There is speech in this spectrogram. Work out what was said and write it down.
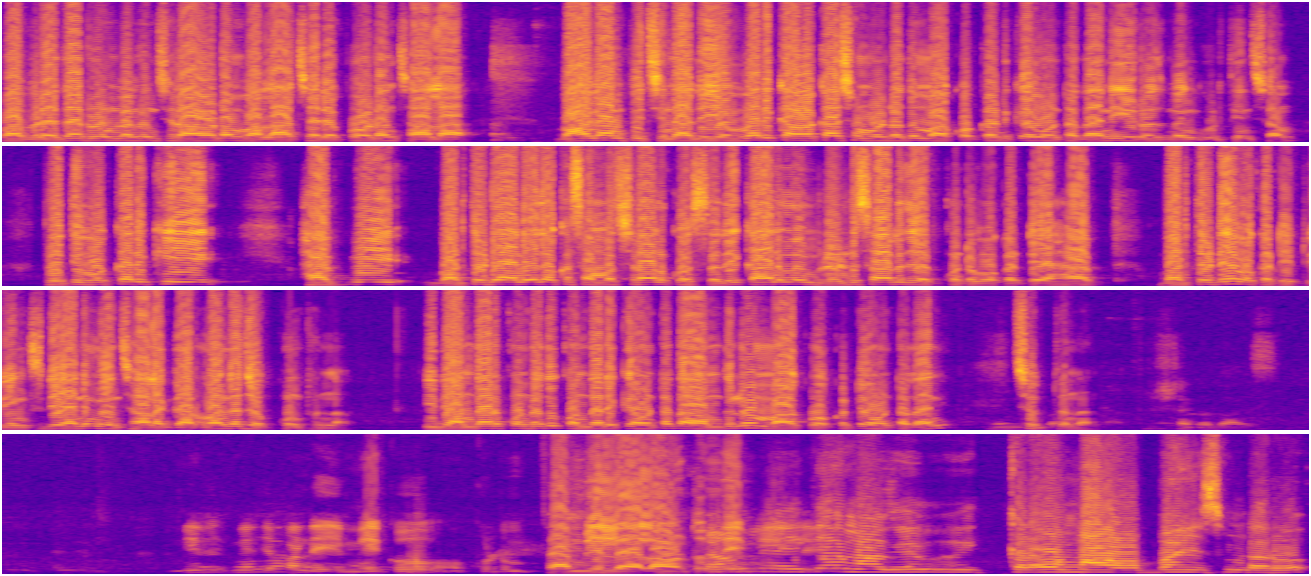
మా బ్రదర్ రూమ్లో నుంచి రావడం వాళ్ళు ఆశ్చర్యపోవడం చాలా బాగా అనిపించింది. అది ఎవరికి అవకాశం ఉండదు మాకు ఒక్కడికే ఉంటదని ఈ రోజు మేము గుర్తించాం. ప్రతి ఒక్కరికి హ్యాపీ బర్త్డే అనేది ఒక సంవత్సరానికి వస్తుంది కానీ మేము రెండు సార్లు జరుపుకుంటాం. ఒకటి హ్యాపీ బర్త్డే ఒకటి ట్వింక్స్ డే అని మేము చాలా గర్వంగా చెప్పుకుంటున్నాం. ఇది అందరికి ఉండదు కొందరికే ఉంటది అందులో మాకు ఒకటే ఉంటదని చెప్తున్నాను. చెప్పండి మీకు కుటుంబ ఫ్యామిలీలో ఎలా ఉంటుంది? మీ- అయితే మాకు ఇక్కడ మా అబ్బాయి ఉంటారు.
